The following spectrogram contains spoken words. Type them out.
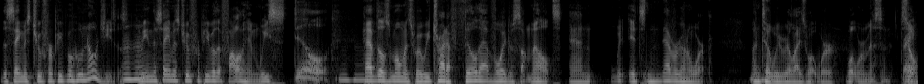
the same is true for people who know Jesus. I Mhm. mean, the same is true for people that follow him. We still Mhm. have those moments where we try to fill that void with something else, and it's never going to work until we realize what we're what we're missing. Mm-hmm. Right.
